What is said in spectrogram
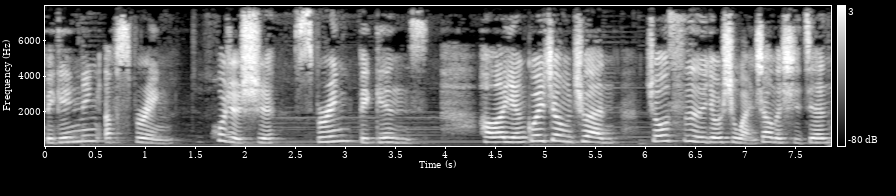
beginning of spring，或者是 spring begins。好了，言归正传，周四又是晚上的时间。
